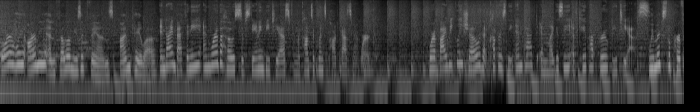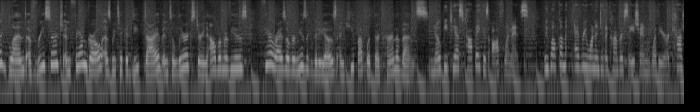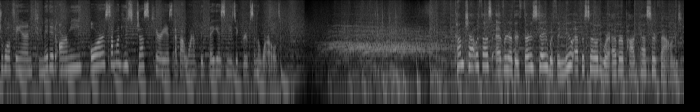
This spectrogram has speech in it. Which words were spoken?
For Hey Army and fellow music fans, I'm Kayla. And I'm Bethany, and we're the hosts of Standing BTS from the Consequence Podcast Network. We're a bi weekly show that covers the impact and legacy of K pop group BTS. We mix the perfect blend of research and fangirl as we take a deep dive into lyrics during album reviews, theorize over music videos, and keep up with their current events. No BTS topic is off limits. We welcome everyone into the conversation, whether you're a casual fan, committed army, or someone who's just curious about one of the biggest music groups in the world. Come chat with us every other Thursday with a new episode wherever podcasts are found.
